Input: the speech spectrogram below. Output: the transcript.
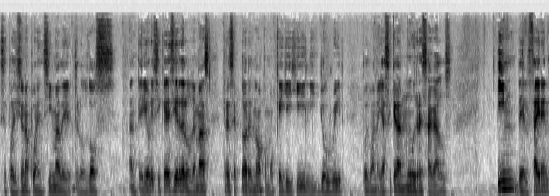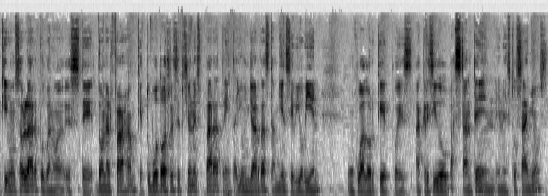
se posiciona por encima de, los dos anteriores y qué decir de los demás receptores, ¿no? Como KJ Hill y Joe Reed, pues bueno, ya se quedan muy rezagados. Y del Siren que íbamos a hablar, pues bueno, es de Donald Farham, que tuvo dos recepciones para 31 yardas, también se vio bien. Un jugador que pues ha crecido bastante en, estos años,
